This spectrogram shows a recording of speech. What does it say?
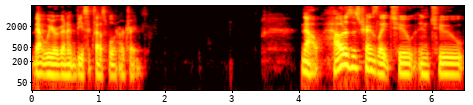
that we are going to be successful in our trade. Now, how does this translate to into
